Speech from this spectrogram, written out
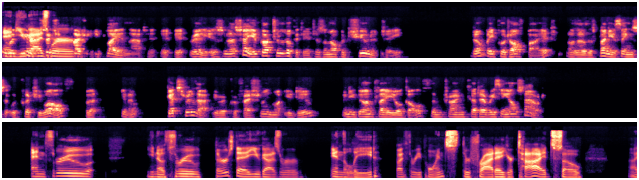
and was, you, you know, guys were to play in that. It, it, it really is. And I say you've got to look at it as an opportunity. Don't be put off by it. Although there's plenty of things that would put you off, but you know, get through that. You're a professional in what you do, and you go and play your golf and try and cut everything else out. And through, you know, through Thursday, you guys were in the lead by three points. Through Friday, you're tied. So uh,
